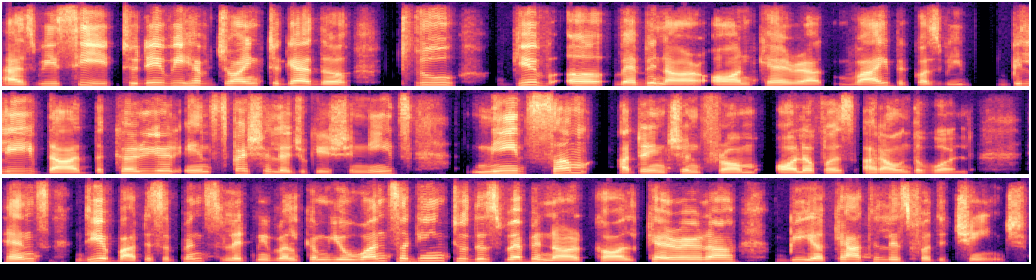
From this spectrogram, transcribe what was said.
as we see, today we have joined together to give a webinar on career. Why? Because we believe that the career in special education needs needs some attention from all of us around the world. Hence, dear participants, let me welcome you once again to this webinar called Kareira Be a Catalyst for the Change.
